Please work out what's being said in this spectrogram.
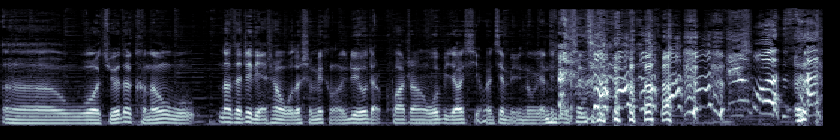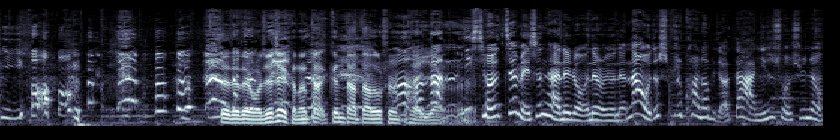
呃，我觉得可能我那在这点上，我的审美可能略有点夸张。我比较喜欢健美运动员那种身材。哇塞，你用对对对，我觉得这可能大跟大大多数人不太一样啊。那你喜欢健美身材那种那种有点？那我就是不是块头比较大？你是说是那种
